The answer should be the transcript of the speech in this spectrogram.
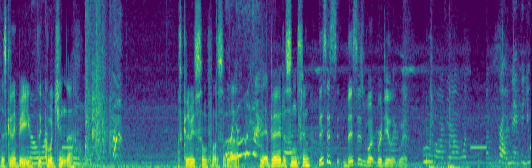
There's going to be no the one- gudge in there. There's going to be something that's up there. Is it a bird or something? This is this is what we're dealing with. Oh my god, yo, what the f- Bro, Nick, did you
